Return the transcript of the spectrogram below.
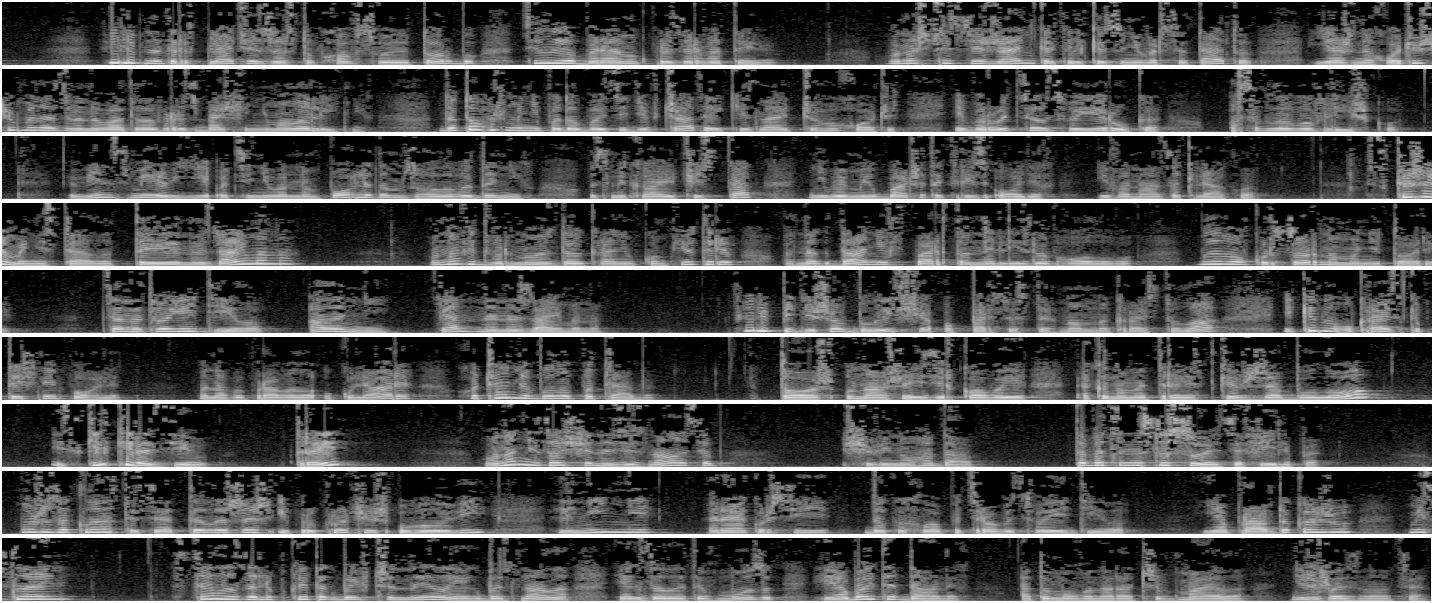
Філіп нетерпляче заштовхав свою торбу цілий оберемок презервативів. Вона ще свіженька, тільки з університету, я ж не хочу, щоб мене звинуватили в розбещенні малолітніх. До того ж мені подобаються дівчата, які знають, чого хочуть, і беруться у свої руки, особливо в ліжку. Він зміряв її оцінювальним поглядом з голови до ніг, усміхаючись так, ніби міг бачити крізь одяг, і вона заклякла. Скажи мені, Стело, ти не займана? Вона відвернулась до екранів комп'ютерів, однак дані вперто не лізли в голову, блимав курсор на моніторі. Це не твоє діло, але ні, я не незаймана. Філіп підійшов ближче, оперся стегном на край стола і кинув украй скептичний погляд. Вона поправила окуляри, хоча й не було потреби. Тож у нашої зіркової економетристки вже було? І скільки разів? Три? Вона ні за що не зізналася б, що він угадав. Тебе це не стосується, Філіпе. Можу закластися, ти лежиш і прокручуєш у голові лінійні рекурсії, доки хлопець робить своє діло. Я правду кажу, міс Лейн? Стела залюбки так би й вчинила, якби знала, як залити в мозок гігабайти даних, а тому вона радше вмерла, ніж визнала це.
